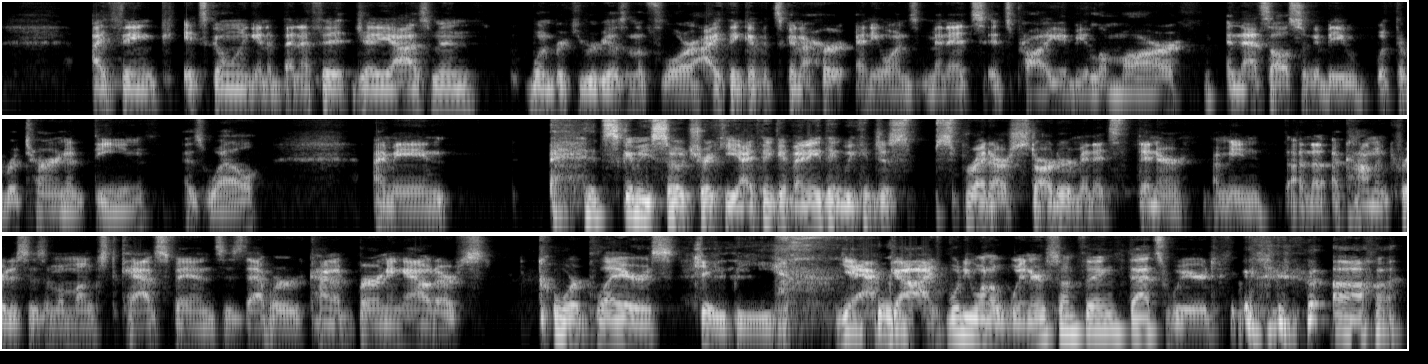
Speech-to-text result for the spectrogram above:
I think it's only going to benefit Cedi Osman when Ricky Rubio's on the floor. I think if it's going to hurt anyone's minutes, it's probably going to be Lamar, and that's also going to be with the return of Dean as well. I mean, it's gonna be so tricky. I think if anything, we can just spread our starter minutes thinner. I mean, a, a common criticism amongst Cavs fans is that we're kind of burning out our core players. JB. yeah, God, what do you want to win or something? That's weird. uh,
